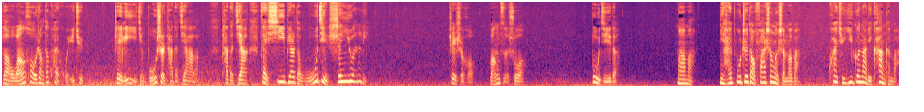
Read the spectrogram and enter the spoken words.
老王后让他快回去，这里已经不是他的家了，他的家在西边的无尽深渊里。这时候，王子说：“不急的，妈妈，你还不知道发生了什么吧？快去一哥那里看看吧。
